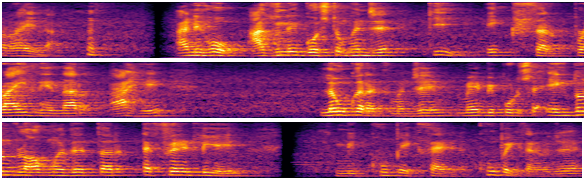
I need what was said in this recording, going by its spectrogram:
राहिला. आणि हो अजून एक गोष्ट म्हणजे की एक सरप्राईज येणार आहे लवकरच. म्हणजे मे बी पुढच्या एक दोन ब्लॉगमध्ये तर डेफिनेटली येईल. मी खूप एक्सायटेड खूप एक्सायटेड म्हणजे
